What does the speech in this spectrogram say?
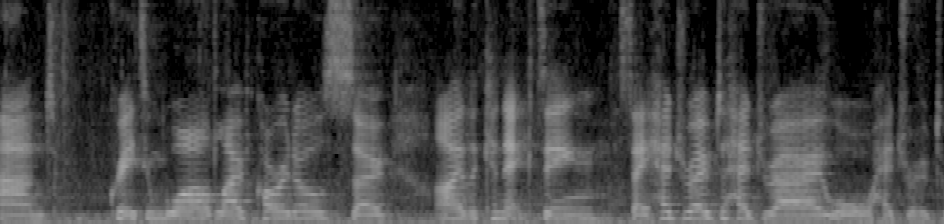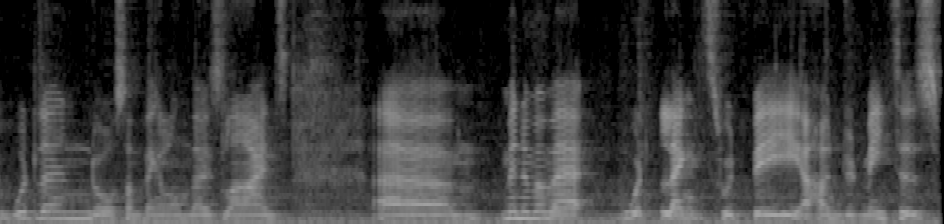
and creating wildlife corridors. So either connecting, say, hedgerow to hedgerow or hedgerow to woodland or something along those lines. Um, minimum lengths would be 100 metres.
